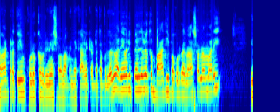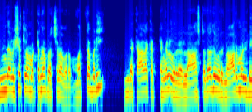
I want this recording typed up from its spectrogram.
மாற்றத்தையும் கொடுக்கும் அப்படின்னு சொல்லலாம். இந்த காலகட்டத்தை பொறுத்தவரைக்கும் அதே மாதிரி பெரிதளவுக்கு பாதிப்பை கொடுக்காது நான் சொன்ன மாதிரி இந்த விஷயத்தில் மட்டும்தான் பிரச்சனை வரும். மற்றபடி இந்த காலகட்டங்கள் ஒரு லாஸ்ட் அதாவது ஒரு நார்மல் டே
